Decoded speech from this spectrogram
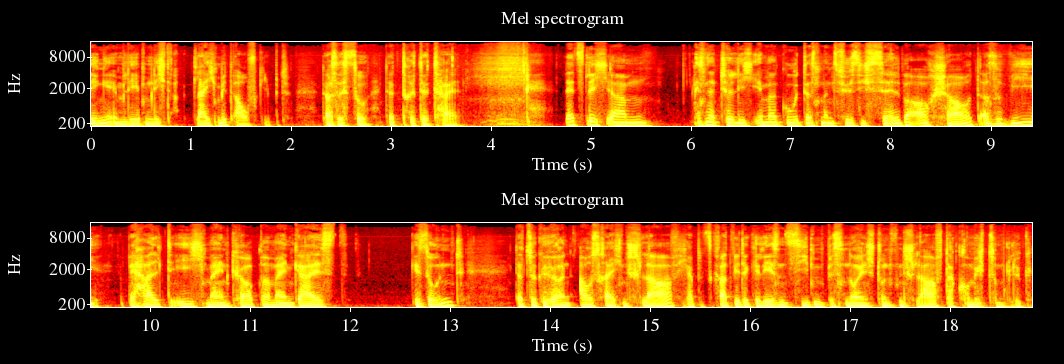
Dinge im Leben nicht gleich mit aufgibt. Das ist so der dritte Teil. Letztlich ähm, ist natürlich immer gut, dass man für sich selber auch schaut. Also wie behalte ich meinen Körper, meinen Geist gesund? Dazu gehören ausreichend Schlaf. Ich habe jetzt gerade wieder gelesen, sieben bis neun Stunden Schlaf. Da komme ich zum Glück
